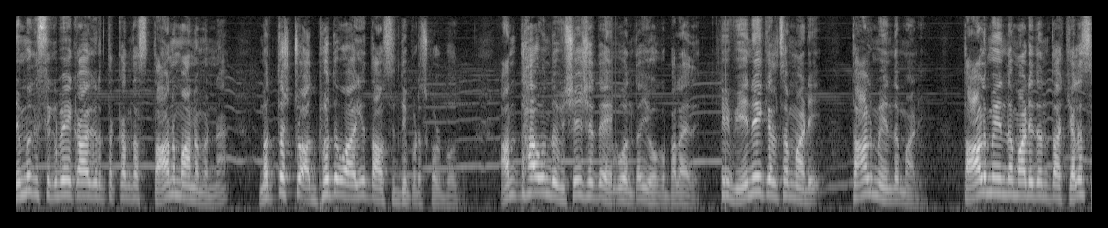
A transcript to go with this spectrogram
ನಿಮಗೆ ಸಿಗಬೇಕಾಗಿರ್ತಕ್ಕಂಥ ಸ್ಥಾನಮಾನವನ್ನು ಮತ್ತಷ್ಟು ಅದ್ಭುತವಾಗಿ ತಾವು ಸಿದ್ಧಿಪಡಿಸ್ಕೊಳ್ಬೋದು. ಅಂತಹ ಒಂದು ವಿಶೇಷತೆ ಇರುವಂಥ ಯೋಗ ಫಲ ಇದೆ. ನೀವೇನೇ ಕೆಲಸ ಮಾಡಿ, ತಾಳ್ಮೆಯಿಂದ ಮಾಡಿ. ತಾಳ್ಮೆಯಿಂದ ಮಾಡಿದಂಥ ಕೆಲಸ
